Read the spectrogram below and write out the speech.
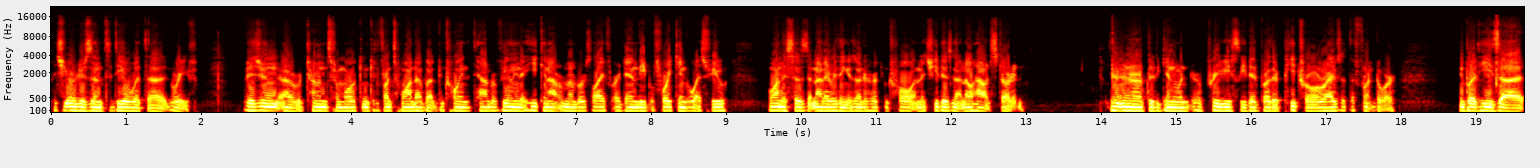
but she urges them to deal with uh, grief. Vision uh, returns from work and confronts Wanda about controlling the town, revealing that he cannot remember his life or identity before he came to Westview. Wanda says that not everything is under her control and that she does not know how it started. They're interrupted again when her previously dead brother Pietro arrives at the front door, but he's uh,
